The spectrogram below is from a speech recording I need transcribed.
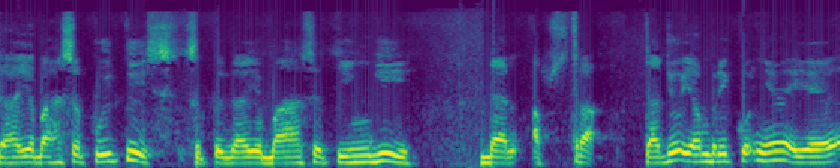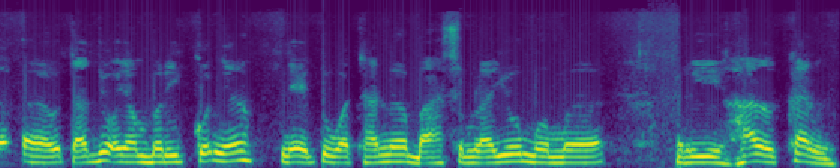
Gaya bahasa puitis serta gaya bahasa tinggi dan abstrak. Tajuk yang berikutnya ia uh, tajuk yang berikutnya iaitu wacana bahasa Melayu memerihalkan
